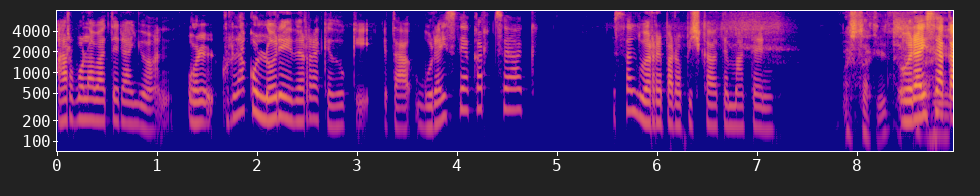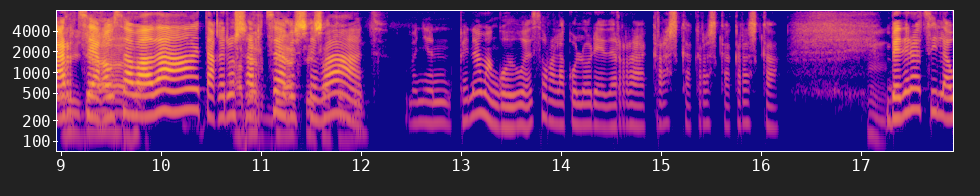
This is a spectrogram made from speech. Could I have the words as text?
arbola batera joan, hor- horrelako lore ederrak eduki, eta guraizeak hartzeak, ez aldu erreparo pixka bat ematen. Ez dakit. Hori hartzea gauza bada, eta gero sartzea beste bat. Baina pena emango du, ez, horrelako lore ederra, kraska, kraska, kraska. Hmm. Bederatzi lau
